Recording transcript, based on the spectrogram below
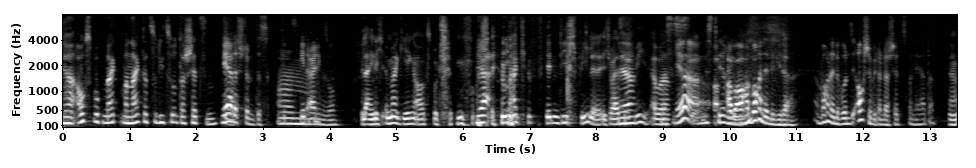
Ja, Augsburg neigt, man neigt dazu, die zu unterschätzen. Ja, das stimmt. Das, das Ähm, geht einigen so. Ich will eigentlich immer gegen Augsburg tippen und Ja. immer gewinnen die Spiele. Ich weiß Ja. nicht wie, aber Das ist Ja, ein Mysterium. aber auch ne? am Wochenende wieder. Am Wochenende wurden sie auch schon wieder unterschätzt von Hertha. ja.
